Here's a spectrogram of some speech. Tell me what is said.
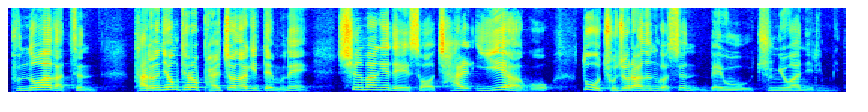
분노와 같은 다른 형태로 발전하기 때문에 실망에 대해서 잘 이해하고 또 조절하는 것은 매우 중요한 일입니다.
